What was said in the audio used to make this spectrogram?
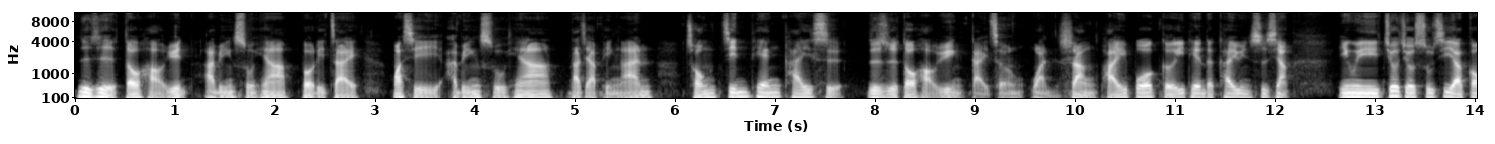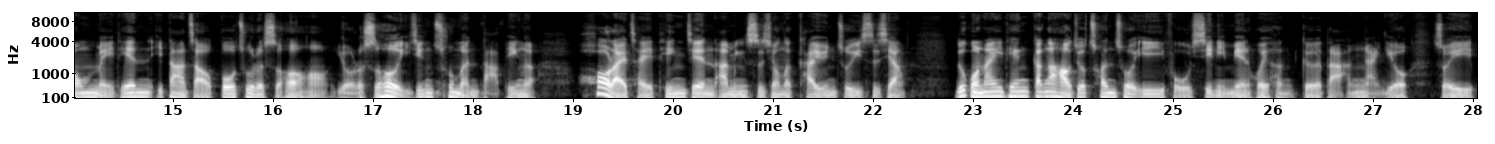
日日都好运，阿明叔兄玻璃斋，我是阿明叔兄，大家平安。从今天开始，日日都好运改成晚上排播隔一天的开运事项。因为九九书记阿公每天一大早播出的时候，哈，有的时候已经出门打拼了，后来才听见阿明师兄的开运注意事项。如果那一天刚刚好就穿错衣服，心里面会很疙瘩、很矮忧，所以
